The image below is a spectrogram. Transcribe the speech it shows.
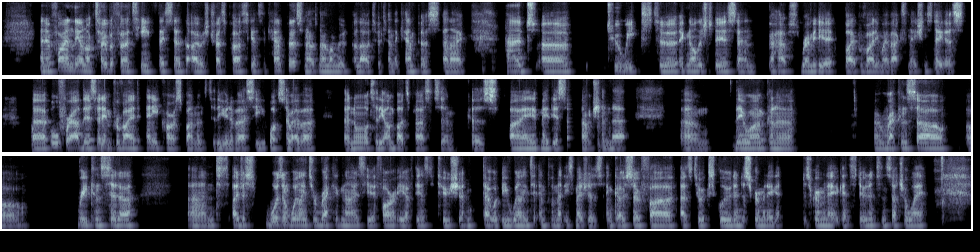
And then finally, on October 13th, they said that I was trespassed against the campus and I was no longer allowed to attend the campus. And I had uh, two weeks to acknowledge this and perhaps remedy it by providing my vaccination status. Uh, all throughout this, I didn't provide any correspondence to the university whatsoever, uh, nor to the ombuds person, because I made the assumption that um, they weren't going to uh, reconcile or reconsider. And I just wasn't willing to recognize the authority of the institution that would be willing to implement these measures and go so far as to exclude and discriminate discriminate against students in such a way.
